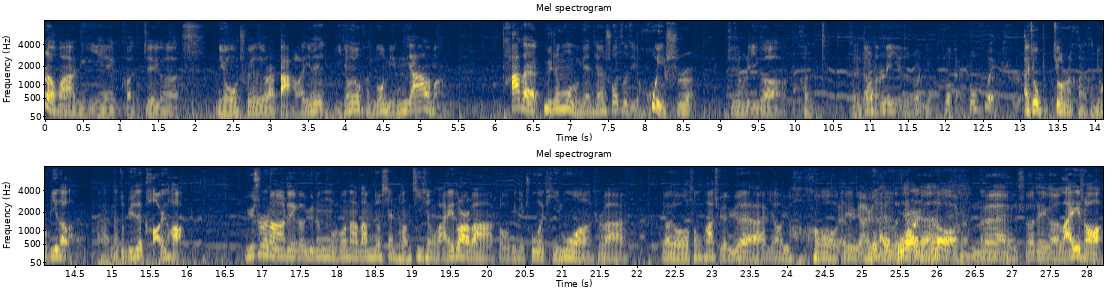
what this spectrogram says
的话，你可这个牛吹的有点大了，因为已经有很多名家了嘛。他在玉真公主面前说自己会诗，这就是一个很怎么说呢当时？那意思说，你要说敢说会诗，哎，就就是很很牛逼的了，哎，那就必须得考一考。于是呢，这个玉真公主说：“那咱们就现场即兴来一段吧，说我给你出个题目，是吧？要有风花雪月，要有 这个有才子佳人，肉什么的。对，说这个来一首，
